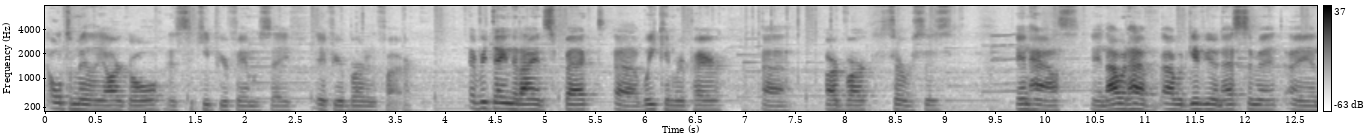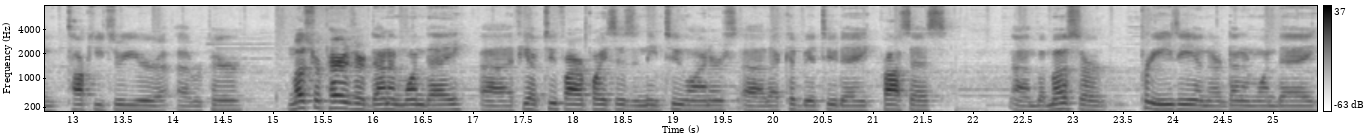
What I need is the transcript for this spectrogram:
ultimately our goal is to keep your family safe if you're burning a fire. Everything that I inspect, uh, we can repair. Uh, Aardvark services in-house and I would have I would give you an estimate and talk you through your uh, repair. Most repairs are done in one day. Uh, if you have two fireplaces and need two liners, uh, that could be a two-day process. Um, but most are pretty easy and they're done in one day.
